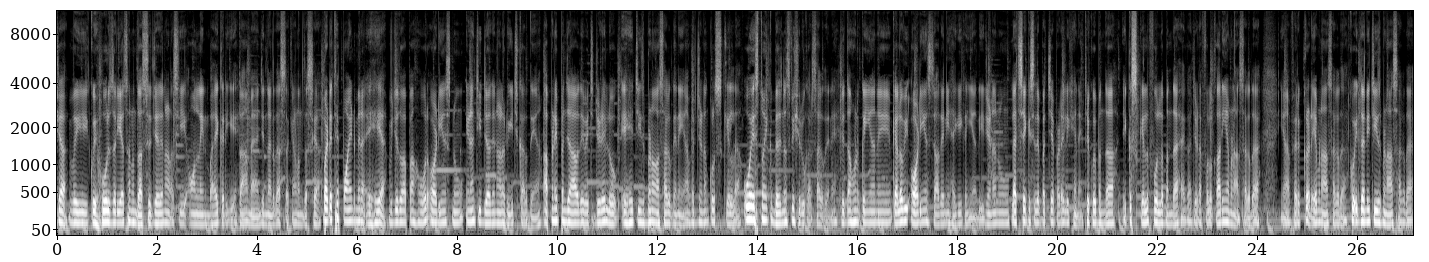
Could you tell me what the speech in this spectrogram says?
ਪੁੱਛਿਆ ਵੀ ਕੋਈ ਹੋਰ ਜ਼ਰੀਆ ਸਾਨੂੰ ਦੱਸ ਜਿਹਦੇ ਨਾਲ ਅਸੀਂ ਆਨਲਾਈਨ ਬਾਏ ਕਰੀਏ, ਤਾਂ ਮੈਂ ਜਿੰਨਾ ਕੁ ਦੱਸ ਸਕਿਆ ਉਹਨਾਂ ਨੂੰ ਦੱਸਿਆ। ਬਟ ਇੱਥੇ ਪੁਆਇੰਟ ਮੇਰਾ ਇਹ ਆ ਵੀ ਜਦੋਂ ਆਪਾਂ ਹੋਰ ਆਡੀਅנס ਨੂੰ ਇਹਨਾਂ ਚੀਜ਼ਾਂ ਦੇ ਨਾਲ ਰੀਚ ਕਰਦੇ ਆ ਆਪਣੇ ਪੰਜਾਬ ਦੇ ਵਿੱਚ ਜਿਹੜੇ ਲੋਕ ਇਹ ਚੀਜ਼ ਬਣਾ ਸਕਦੇ ਨੇ ਜਾਂ ਫਿਰ ਜਿਹਨਾਂ ਕੋਲ ਸਕਿੱਲ ਆ, ਉਹ ਇਸ ਤੋਂ ਇੱਕ ਬਿਜ਼ਨਸ ਵੀ ਸ਼ੁਰੂ ਕਰ ਸਕਦੇ ਨੇ। ਜਿੱਦਾਂ ਹੁਣ ਕਈਆਂ ਨੇ ਕਹ ਲੋ ਵੀ ਆਡੀਅנס ਜ਼ਿਆਦਾ ਨਹੀਂ ਹੈਗੀ ਕਈਆਂ ਦੀ, ਜਿਹਨਾਂ ਨੂੰ ਲੈਟਸ ਸੇ ਕਿਸੇ ਦੇ ਬੱਚੇ ਪੜ੍ਹੇ ਲਿਖੇ ਨੇ ਤੇ ਕੋਈ ਬੰਦਾ ਇੱਕ ਸਕਿੱਲਫੁਲ ਬੰਦਾ ਹੈਗਾ ਜਿਹੜਾ ਫੁਲਕਾਰੀਆਂ ਬਣਾ ਸਕਦਾ ਜਾਂ ਫਿਰ ਘੜੇ ਬਣਾ ਸਕਦਾ, ਕੋਈ ਇਦਾਂ ਦੀ ਚੀਜ਼ ਬਣਾ ਸਕਦਾ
